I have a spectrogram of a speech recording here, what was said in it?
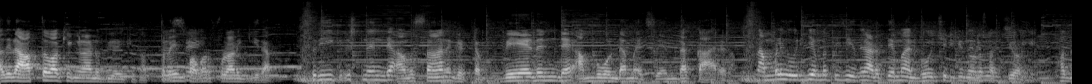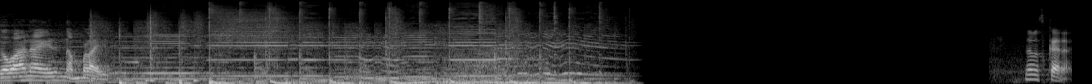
അതിൽ ആപ്തവാക്യങ്ങളാണ് ഉപയോഗിക്കുന്നത്. അത്രയും പവർഫുള്ളാണ് ഗീത. ശ്രീകൃഷ്ണന്റെ അവസാന ഘട്ടം വേടന്റെ അമ്പ് കൊണ്ടാണ് മരിച്ചത്. എന്താ കാരണം? നമ്മൾ ഒരു ജന്മത്തിൽ ചെയ്തതിന് അടുത്ത ജന്മം അനുഭവിച്ചിരിക്കുന്ന. സത്യമാണ് ഭഗവാനായാലും നമ്മളായാലും. നമസ്കാരം.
